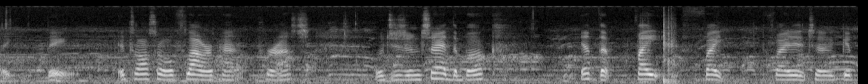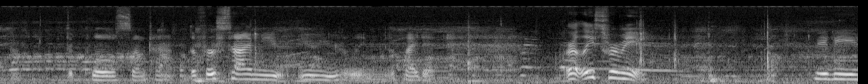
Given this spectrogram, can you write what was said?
Like they, it's also a flower pen press, which is inside the book. You have to fight, fight, fight it to get the, the clothes. Sometimes the first time you you usually need to fight it, or at least for me. Maybe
